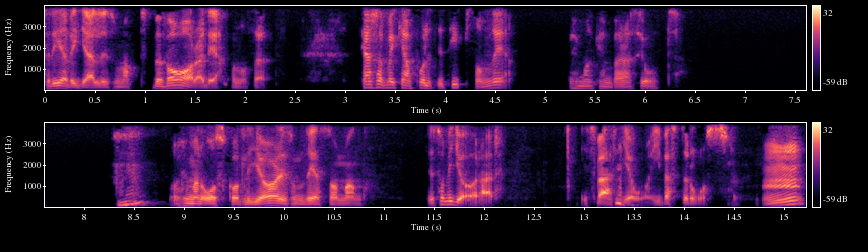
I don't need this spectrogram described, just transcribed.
föreviga, liksom att bevara det på något sätt. Kanske att vi kan få lite tips om det, hur man kan bära sig åt. Mm. Och hur man åskådliggör liksom det som man, det som vi gör här i Sverige och i Västerås. Mm.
